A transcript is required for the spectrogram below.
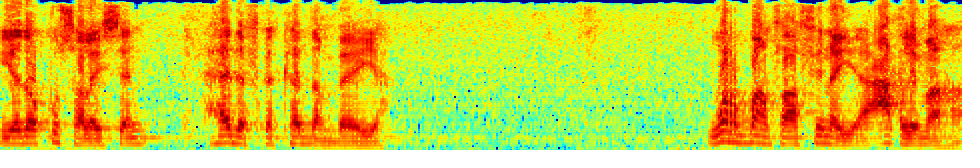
iyadoo ku salaysan hadafka ka dambeeya war baan faafinayaa caqli maaha.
